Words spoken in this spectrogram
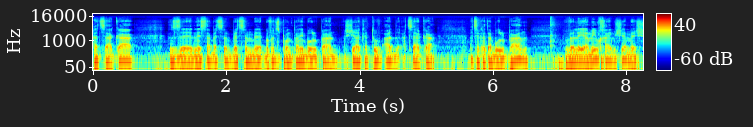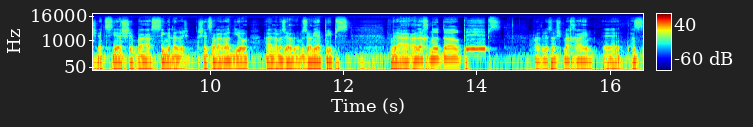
הצעקה, זה נעשה בעצם, בעצם באופן ספונטני באולפן. השיר הכתוב עד הצעקה. הצעקתה באולפן, ולימים חיים שמש הציע שבסינגל שיצא לרדיו, על המזוין יהיה פיפס. ואנחנו דור פיפס. אמרתי בסוף שמע חיים, אה, אז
